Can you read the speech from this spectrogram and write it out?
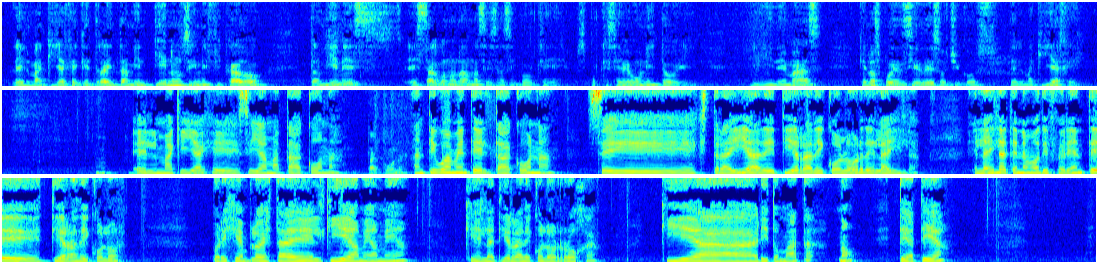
el maquillaje que traen también tiene un significado, también es, es algo, no nada más es así porque, pues porque se ve bonito y, y demás. ¿Qué nos pueden decir de eso, chicos, del maquillaje? El maquillaje se llama tacona. Tacona. Antiguamente el tacona se extraía de tierra de color de la isla. En la isla tenemos diferentes tierras de color. Por ejemplo, está el Kiea Meamea, que es la tierra de color roja. Kiea Aritomata, no, Teatea.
